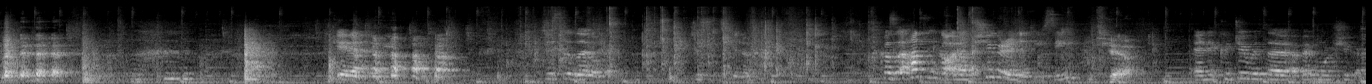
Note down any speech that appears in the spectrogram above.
Get out. Just a little bit. Just, you know. Because it hasn't got enough sugar in it, you see. Yeah. And it could do with a, a bit more sugar.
